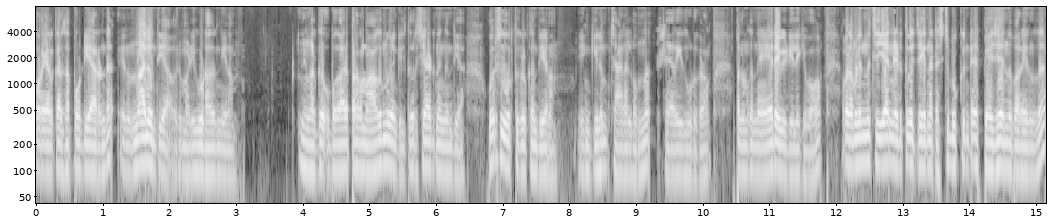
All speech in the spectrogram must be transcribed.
കുറേ ആൾക്കാർ സപ്പോർട്ട് ചെയ്യാറുണ്ട്. എന്നാലും എന്ത് ചെയ്യുക ഒരു മടി കൂടാതെ എന്ത് ചെയ്യണം? നിങ്ങൾക്ക് ഉപകാരപ്രദമാകുന്നുവെങ്കിൽ തീർച്ചയായിട്ടും നിങ്ങൾ എന്ത് ചെയ്യുക ഒരു സുഹൃത്തുക്കൾക്ക് എന്ത് ചെയ്യണം? എങ്കിലും ചാനൽ ഒന്ന് ഷെയർ ചെയ്ത് കൊടുക്കണം. അപ്പോൾ നമുക്ക് നേരെ വീഡിയോയിലേക്ക് പോകാം. അപ്പോൾ നമ്മൾ ഇന്ന് ചെയ്യാൻ എടുത്തു വെച്ചിരിക്കുന്ന ടെക്സ്റ്റ് ബുക്കിന്റെ പേജ് എന്ന് പറയുന്നത്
